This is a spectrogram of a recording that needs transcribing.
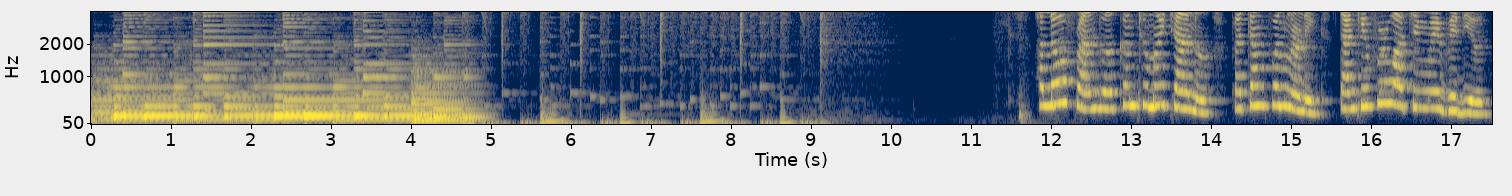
Hello friends, welcome to my channel, Pratham Fun Learning. Thank you for watching my videos.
